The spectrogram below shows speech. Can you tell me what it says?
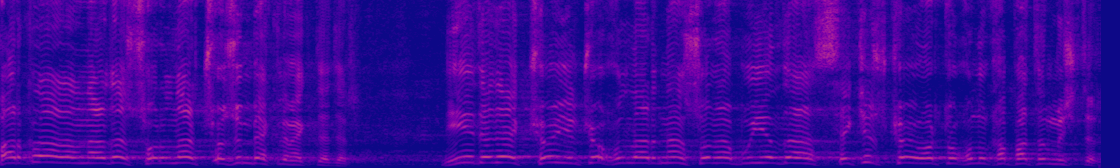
farklı alanlarda sorunlar çözüm beklemektedir. Niğde'de köy ilkokullarından sonra bu yılda 8 köy ortaokulu kapatılmıştır.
